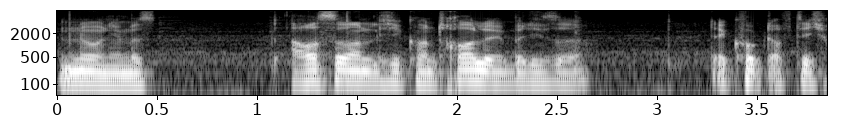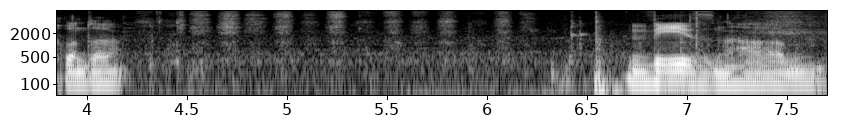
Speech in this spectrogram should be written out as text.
Nun, ihr müsst außerordentliche Kontrolle über diese. Der guckt auf dich runter. Wesen haben.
